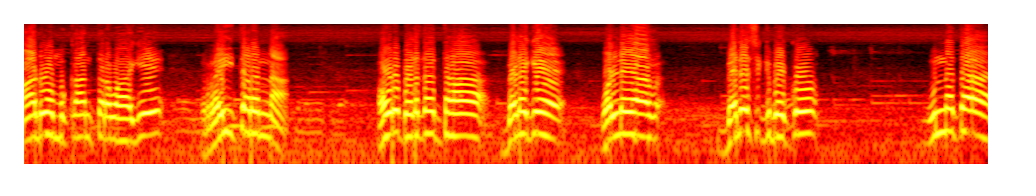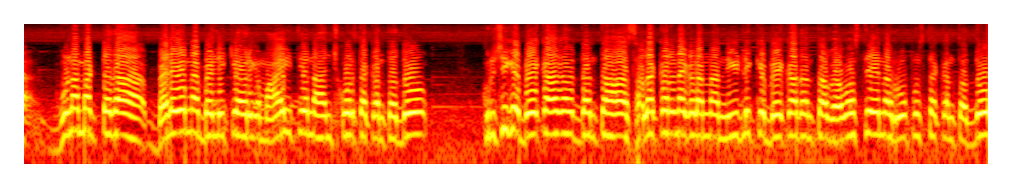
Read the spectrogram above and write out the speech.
ಮಾಡುವ ಮುಖಾಂತರವಾಗಿ ರೈತರನ್ನು ಅವರು ಬೆಳೆದಂತಹ ಬೆಳೆಗೆ ಒಳ್ಳೆಯ ಬೆಲೆ ಸಿಗಬೇಕು. ಉನ್ನತ ಗುಣಮಟ್ಟದ ಬೆಳೆಯನ್ನು ಬೆಳಲಿಕ್ಕೆ ಅವರಿಗೆ ಮಾಹಿತಿಯನ್ನು ಹಂಚ್ಕೊಳ್ತಕ್ಕಂಥದ್ದು, ಕೃಷಿಗೆ ಬೇಕಾದಂತಹ ಸಲಕರಣೆಗಳನ್ನು ನೀಡಲಿಕ್ಕೆ ಬೇಕಾದಂಥ ವ್ಯವಸ್ಥೆಯನ್ನು ರೂಪಿಸ್ತಕ್ಕಂಥದ್ದು.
